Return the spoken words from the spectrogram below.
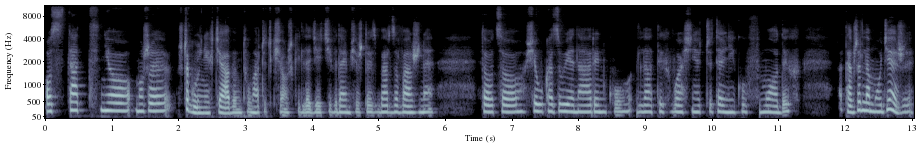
Ostatnio, może szczególnie chciałabym tłumaczyć książki dla dzieci. Wydaje mi się, że to jest bardzo ważne. To, co się ukazuje na rynku dla tych właśnie czytelników młodych, a także dla młodzieży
